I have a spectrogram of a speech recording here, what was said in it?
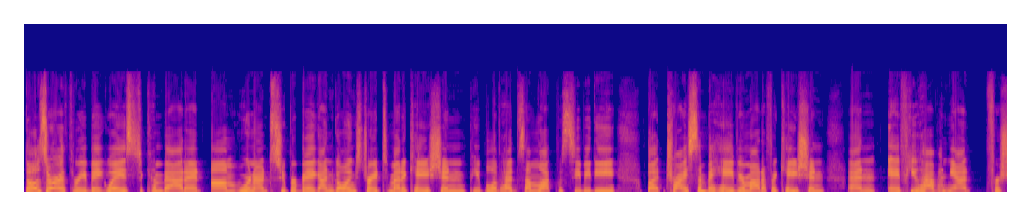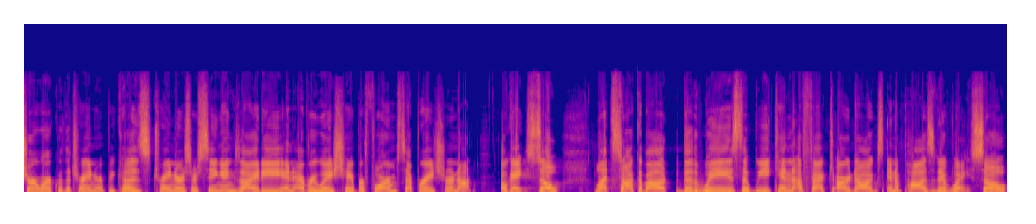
those are our three big ways to combat it. Um, we're not super big on going straight to medication. People have had some luck with CBD, but try some behavior modification. And if you haven't yet, for sure work with a trainer because trainers are seeing anxiety in every way, shape, or form, separation or not. Okay, so let's talk about the ways that we can affect our dogs in a positive way. So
